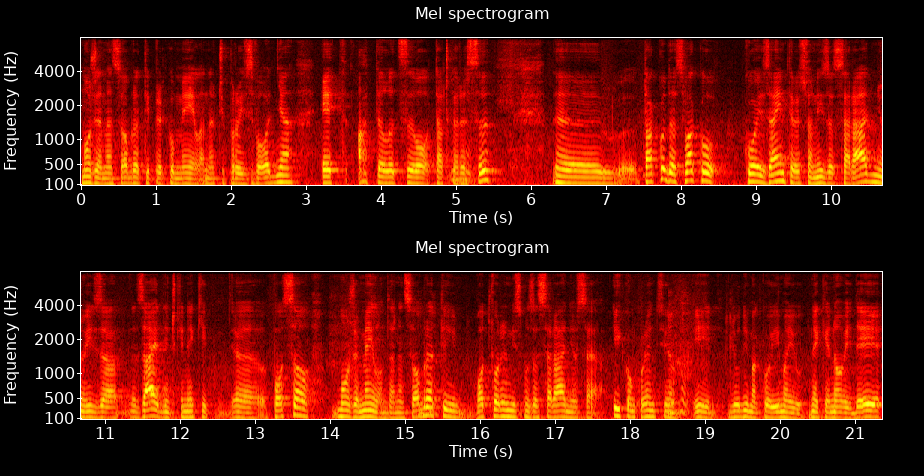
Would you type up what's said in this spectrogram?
može nam se obrati preko maila, znači proizvodnja et atlco.rs. E, tako da svako ko je zainteresovan i za saradnju i za zajednički neki e, posao, može mailom da nam se obrati. Otvoreni smo za saradnju sa i konkurencijom i ljudima koji imaju neke nove ideje,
